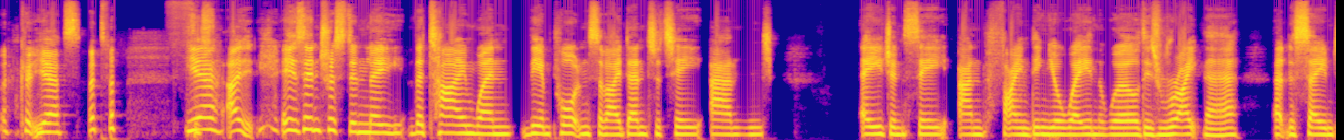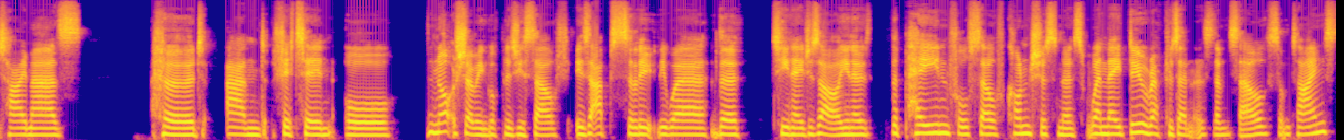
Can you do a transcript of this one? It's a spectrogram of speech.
Okay, yes. yeah, I, it's interestingly the time when the importance of identity and agency and finding your way in the world is right there at the same time as heard and fit in or not showing up as yourself is absolutely where the teenagers are. You know, the painful self consciousness when they do represent as themselves sometimes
